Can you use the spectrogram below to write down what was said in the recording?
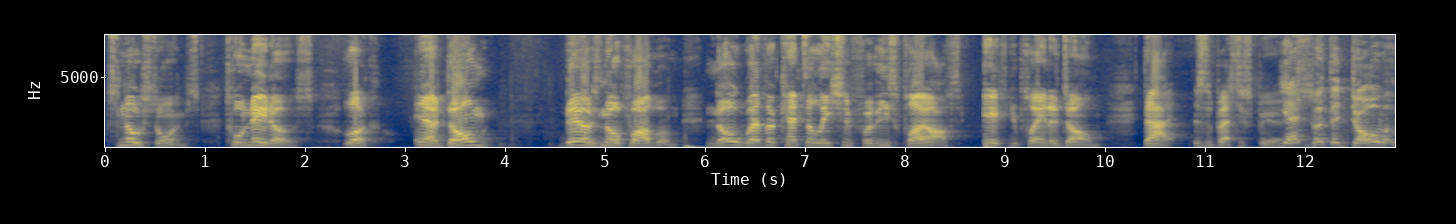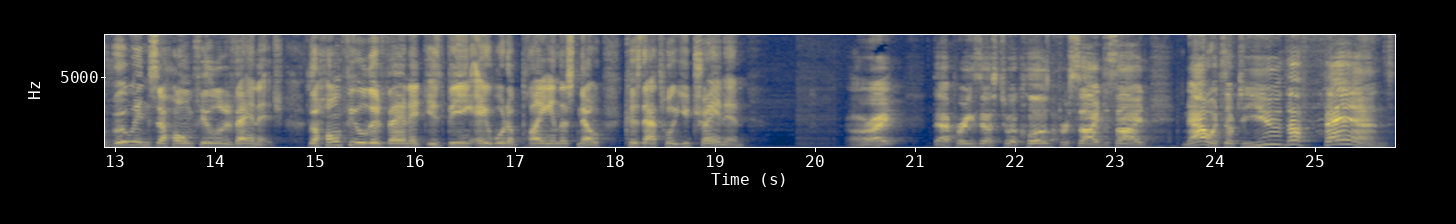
snowstorms, tornadoes. Look, in a dome, there's no problem. No weather cancellation for these playoffs if you play in a dome. That is the best experience. Yet, but the dome ruins the home field advantage. The home field advantage is being able to play in the snow because that's what you train in. All right, that brings us to a close for side to side. Now it's up to you, the fans.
